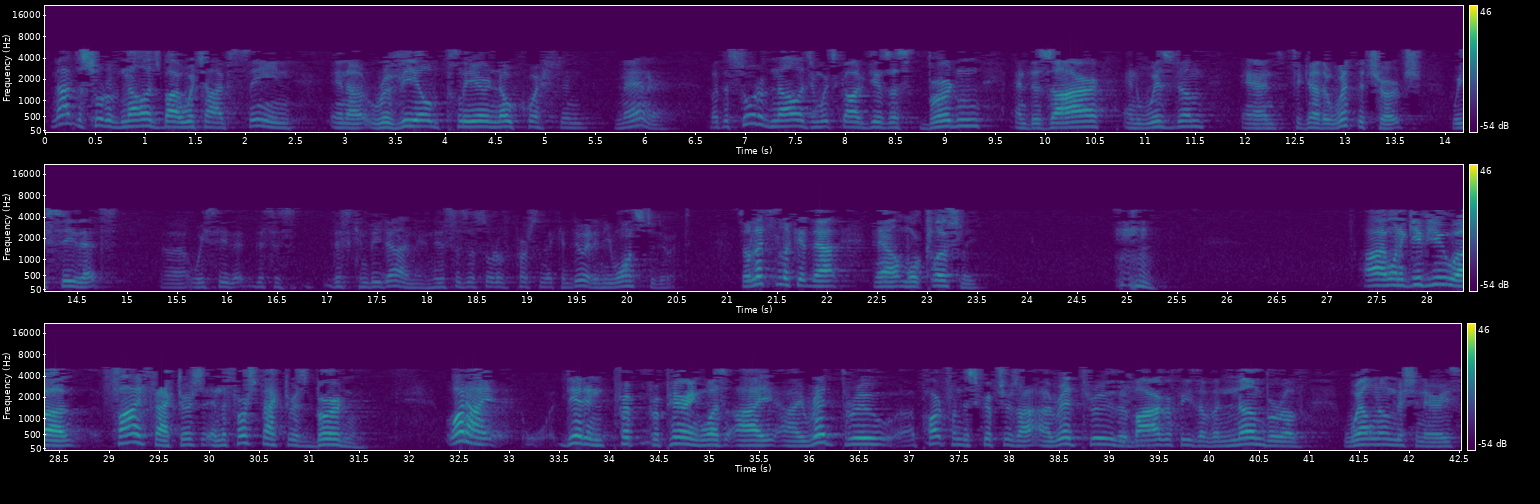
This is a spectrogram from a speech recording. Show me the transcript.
Not the sort of knowledge by which I've seen in a revealed, clear, no question manner, but the sort of knowledge in which God gives us burden and desire and wisdom, and together with the church, we see that uh, we see that this is this can be done, and this is the sort of person that can do it, and he wants to do it. So let's look at that now more closely. I want to give you uh, five factors, and the first factor is burden. What I did in pre- preparing was I, I, read through, apart from the scriptures, I, I read through the biographies of a number of well known missionaries,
